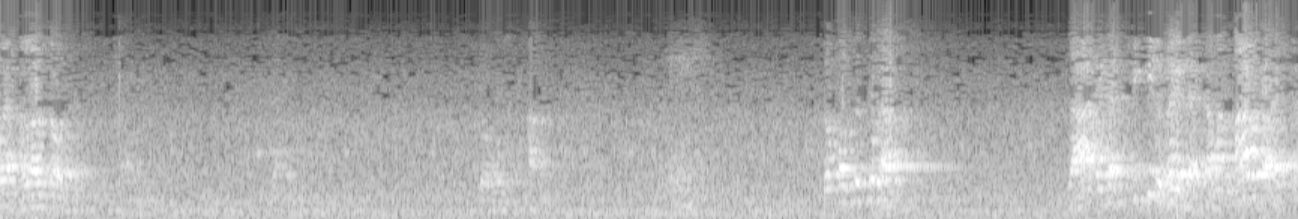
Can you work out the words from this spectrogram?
ওই হালালটাও দেবে তো বলতেছিলাম, যা এটা ফিকির হয়ে যায় আমার মাল বাড়াইতে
